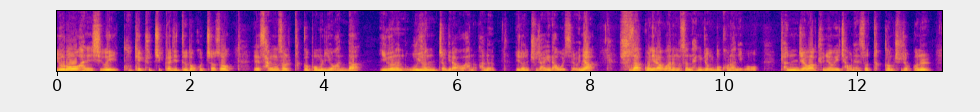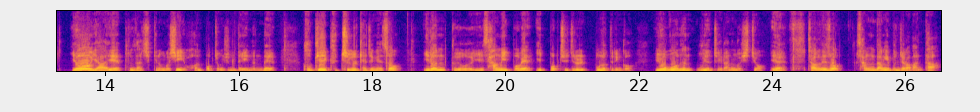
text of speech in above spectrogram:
요러한 식의 국회 규칙까지 뜯어 고쳐서 예, 상설특급범을 이용한다? 이거는 우현적이라고 하는, 이런 주장이 나오고 있어요. 왜냐? 수사권이라고 하는 것은 행정부 권한이고 견제와 균형의 차원에서 특검 추적권을 여야에 분산시키는 것이 헌법 정신으로 돼 있는데 국회 규칙을 개정해서 이런 그이 상위법의 입법 취지를 무너뜨린 거 요거는 우연적이라는 것이죠. 예. 자, 그래서 상당히 문제가 많다.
